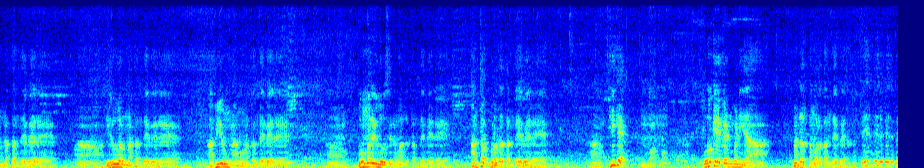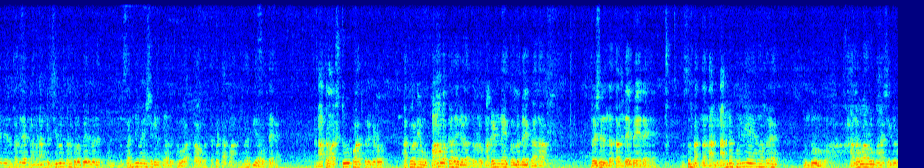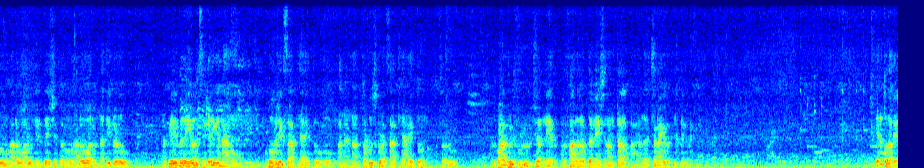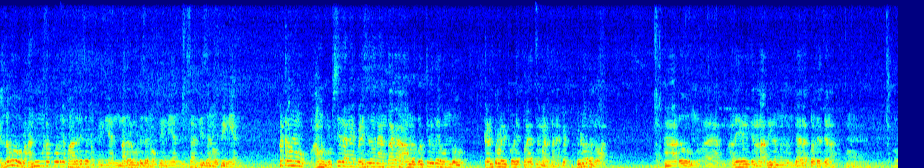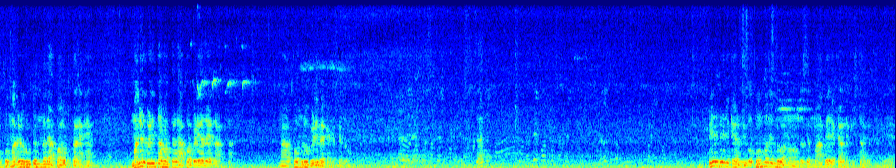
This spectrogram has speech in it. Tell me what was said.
ಶ್ರೀರಾಮ್ನ ತಂದೆ ಬೇರೆ ಇರುವರ್ನ ತಂದೆ ಬೇರೆ ಅಭಿಯುಮ್ ನಾನು ತಂದೆ ಬೇರೆ ಬೊಮರಿಲು ಸಿನಿಮಾದ ತಂದೆ ಬೇರೆ, ಅಂತಃಪುರದ ತಂದೆ ಬೇರೆ ಹೀಗೆ. ಓಕೆ ಕಣ್ಮಣಿಯ ಮಂಡರತ್ನವರ ತಂದೆ ಬೇರೆ. ಬೇರೆ ಬೇರೆ ಬೇರೆ ಬೇರೆ ಇರುತ್ತೆ. ಅಂದ್ರೆ ನಮ್ಮ ನಮ್ಮ ಜೀವನದಲ್ಲಿ ಬರೋ, ಬೇರೆ ಬೇರೆ ಸನ್ನಿವೇಶಗಳಿಂದ ಅದು ಪ್ರೂವ್ ಆಗ್ತಾ ಹೋಗುತ್ತೆ. ಬಟ್ ಆ ಬಾಂಧವ್ಯ ಒಂದೇನೆ ಆ ಥರ ಅಷ್ಟೂ ಪಾತ್ರಗಳು, ಅಥವಾ ನೀವು ಭಾವಕಥೆಗಳಂದ್ರಳು ಮಗಣ್ಣೇ ಕೊಲ್ಲಬೇಕಾದ ಪ್ರೆಷರಿಂದ ತಂದೆ ಬೇರೆ. ಸೊ ನನ್ನ ನನ್ನ- ಪುಣ್ಯ ಏನು ಅಂದ್ರೆ, ಒಂದು ಹಲವಾರು ಭಾಷೆಗಳು, ಹಲವಾರು ನಿರ್ದೇಶಕರು, ಹಲವಾರು ನದಿಗಳು, ಬೇರೆ ಬೇರೆ ಯೋಚನೆಗಳಿಗೆ ನಾನು ಹೋಗ್ಲಿಕ್ಕೆ ಸಾಧ್ಯ ಆಯಿತು, ನನ್ನನ್ನು ನಾನು ತೊಡಗಿಸ್ಕೊಳಕ್ಕೆ ಸಾಧ್ಯ ಆಯಿತು ಅನ್ನೋದು. ಸೊ ಅದು ಅದು ಬಹಳ ಬ್ಯೂಟಿಫುಲ್ ಜರ್ನಿ ಅದು. ಫಾದರ್ ಆಫ್ ದ ನೇಷನ್ ಅಂತಾರಲ್ಲ, ಅದು ಚೆನ್ನಾಗಿರುತ್ತೆ ನನಗೆ. ನನಗೆ ಇರ್ಬೋದು, ಅದು ಎಲ್ಲವೂ ಹಂಗ್ ನೋಡಕ್ ಹೋದ್ರೆ father is an opinion motherhood is an opinion son is an opinion but ಅವನು ಅವನು ಹುಟ್ಟಿಸಿದಾನೆ ಬೆಳೆಸಿದಾನೆ ಅಂದಾಗ ಅವನಿಗೆ ಗೊತ್ತಿಲ್ಲದೆ ಒಂದು ಕಂಟ್ರೋಲ್ ಇಟ್ಕೊಳ್ಳಿಕ್ ಪ್ರಯತ್ನ ಮಾಡ್ತಾನೆ. ಬಟ್ ಬಿಡೋದಲ್ವಾ? ಅದು ಅದೇ ಹೇಳ್ತೀನಲ್ಲ ಅಭಿನಂದನ ಡೈಲಾಗ್ ಬರ್ದಿದ್ದೆ ನಾನು. ಒಬ್ಬ ಮಗಳು ಹುಟ್ಟಿದ ಮೇಲೆ ಅಪ್ಪ ಹುಟ್ಟುತ್ತಾನೆ ಮಗಳು ಬೆಳೀತಾ ಹೋಗ್ತಾಳೆ, ಅಪ್ಪ ಬೆಳೆಯೋದೇ ಇಲ್ಲ ಅಂತ. ನಾ ಅಪ್ಪಂದ್ರು ಬೆಳಿಬೇಕಾಗತ್ತೆ ಅದು. ಸರ್? ಬೇರೆ ಬೇರೆ ಕಾರಣ ಈಗ ಬೊಮ್ಮರಿಲ್ಲೋ ಅನ್ನೋ ಒಂದು ಸಿನಿಮಾ ಬೇರೆ ಕಾರಣಕ್ಕೆ ಇಷ್ಟ ಆಗುತ್ತೆ ನನಗೆ.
